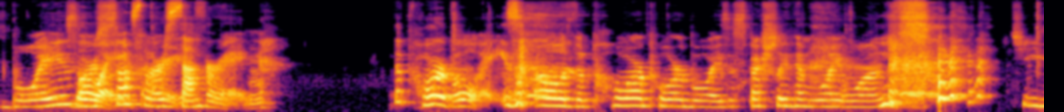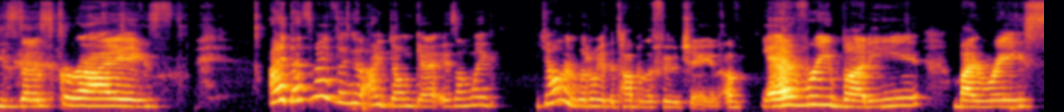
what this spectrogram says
Boys, Boys are suffering. are suffering. The poor boys. Oh, the poor, poor boys, especially them white ones. Jesus Christ. I that's my thing that I don't get is I'm like, y'all are literally at the top of the food chain of everybody by race,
